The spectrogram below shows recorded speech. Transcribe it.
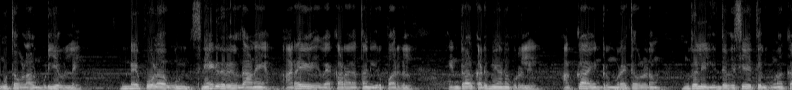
மூத்தவளால் முடியவில்லை. உன்னை போல உன் சிநேகிதர்கள்தானே அரை வேக்காடாகத்தான் இருப்பார்கள் என்றால் கடுமையான குரலில். அக்கா என்று முறைத்தவளிடம் முதலில் இந்த விஷயத்தில் உனக்கு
